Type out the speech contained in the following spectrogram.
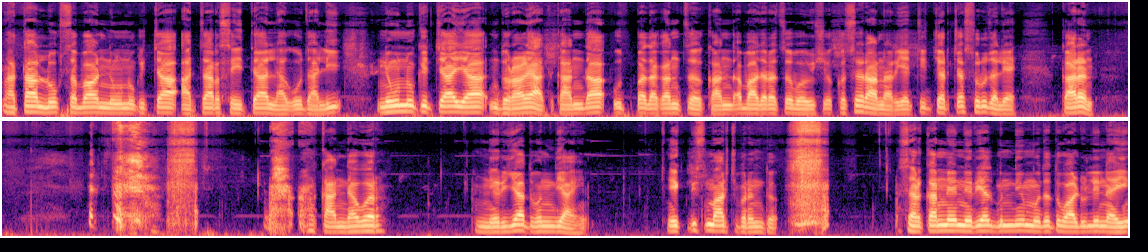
आता लोकसभा निवडणुकीच्या आचारसंहिता लागू झाली. निवडणुकीच्या या धुराळ्यात कांदा उत्पादकांचं कांदा बाजाराचं भविष्य कसं राहणार याची चर्चा सुरू झाली आहे. कारण कांद्यावर निर्यातबंदी आहे. एकतीस मार्चपर्यंत सरकारने निर्यातबंदी मुदत वाढवली नाही.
